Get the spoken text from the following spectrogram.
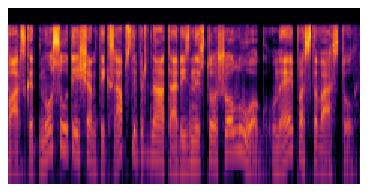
Pārskatu nosūtīšana tiks apstiprināta ar iznirstošo logu un e-pasta vēstuli.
